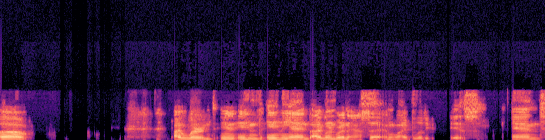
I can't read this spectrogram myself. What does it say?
Uh, I learned in in in the end, I learned what an asset and a liability is, and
